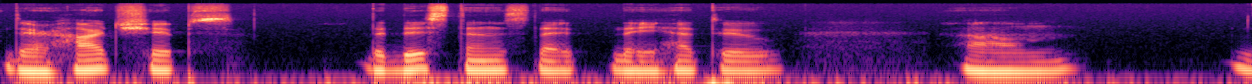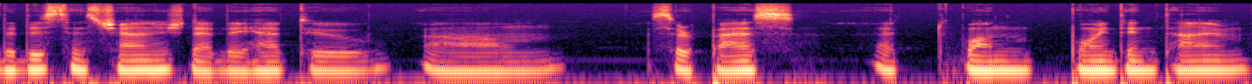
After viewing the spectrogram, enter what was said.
their hardships, the distance that they had to, um, the distance challenge that they had to um, surpass at one point in time,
